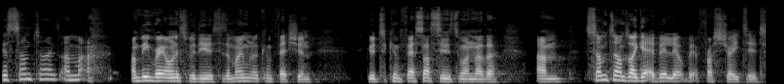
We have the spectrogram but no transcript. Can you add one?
Because sometimes, I'm, I'm being very honest with you, this is a moment of confession. It's good to confess our sins to one another. Um, sometimes I get a bit, a little bit frustrated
